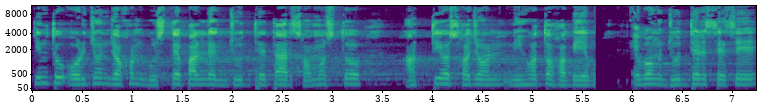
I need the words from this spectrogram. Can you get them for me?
কিন্তু অর্জুন যখন বুঝতে পারলেন যুদ্ধে তার সমস্ত আত্মীয় স্বজন নিহত হবে এবং- যুদ্ধের শেষে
